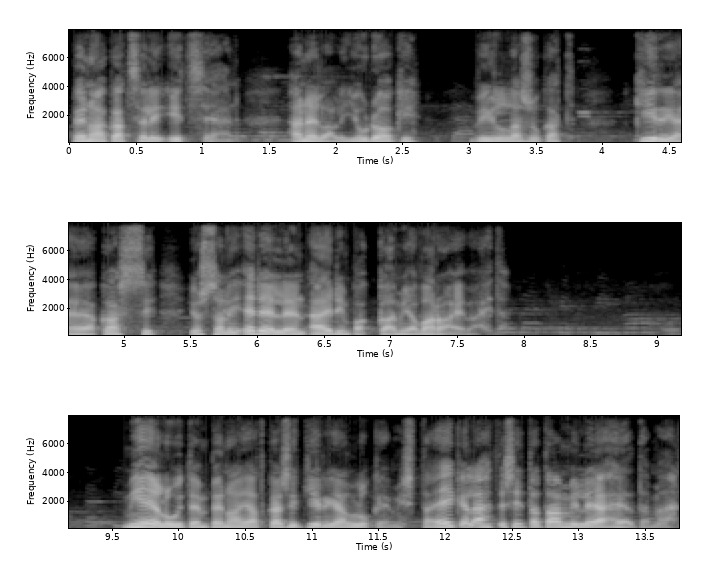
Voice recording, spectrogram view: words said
Pena katseli itseään. Hänellä oli judoki, villasukat, kirja ja kassi, jossa oli edelleen äidin pakkaamia varaeväitä. Mieluiten Pena jatkaisi kirjan lukemista, eikä lähtisi tatamille läheltämään.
